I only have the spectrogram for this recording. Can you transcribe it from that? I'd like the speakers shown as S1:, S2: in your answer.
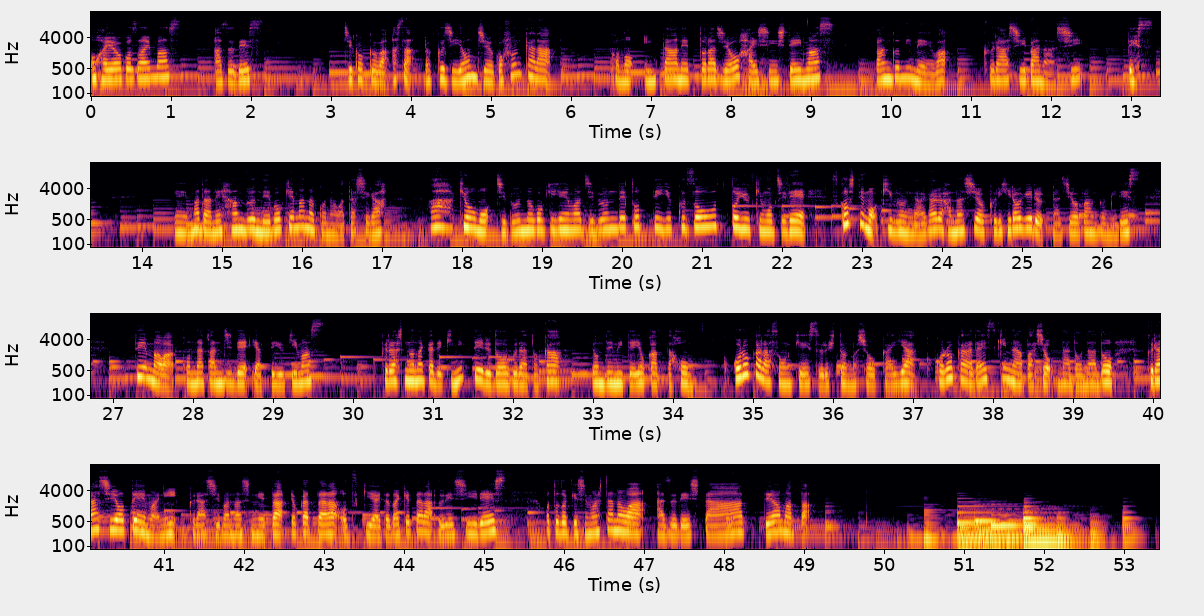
S1: おはようございます。あずです。時刻は朝6時45分からこのインターネットラジオを配信しています。番組名は暮らし話です、えー、まだね半分寝ぼけまなこな私がああ今日も自分のご機嫌は自分で取っていくぞという気持ちで少しでも気分が上がる話を繰り広げるラジオ番組です。テーマはこんな感じでやっていきます。暮らしの中で気に入っている道具だとか読んでみてよかった本心から尊敬する人の紹介や心から大好きな場所などなど暮らしをテーマに暮らし話ネタよかったらお付き合いいただけたら嬉しいですお届けしましたのはあずでしたではまた。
